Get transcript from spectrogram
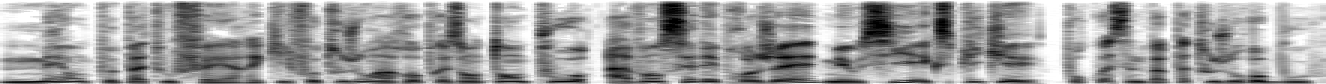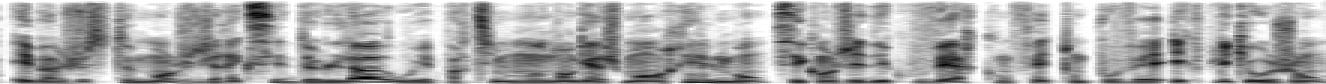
mais on peut pas tout faire et qu'il faut toujours un représentant pour avancer des projets, mais aussi expliquer pourquoi ça ne va pas toujours au bout. Et eh ben justement, je dirais que c'est de là où est parti mon engagement réellement. C'est quand j'ai découvert qu'en fait on pouvait expliquer aux gens,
